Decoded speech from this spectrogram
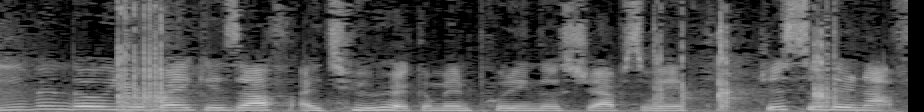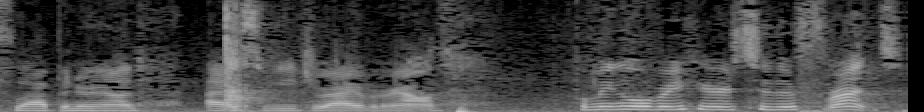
even though your bike is off, I do recommend putting those straps away just so they're not flopping around as we drive around. Coming over here to the front,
